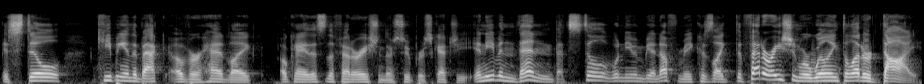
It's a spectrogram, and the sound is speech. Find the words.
is still keeping in the back of her head like okay this is the Federation they're super sketchy and even then that still wouldn't even be enough for me because like the Federation were willing to let her die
